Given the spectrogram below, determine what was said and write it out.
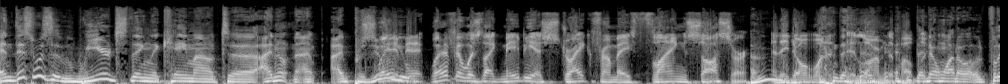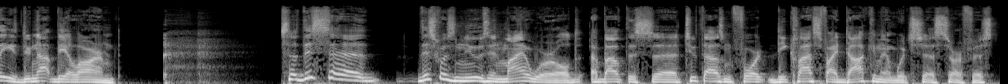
And this was a weird thing that came out. Uh, I don't. I, I presume Wait a you. minute. What if it was like maybe a strike from a flying saucer, and they don't want to alarm the public? they don't want to. Please do not be alarmed. So this uh, this was news in my world about this uh, 2004 declassified document which uh, surfaced,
